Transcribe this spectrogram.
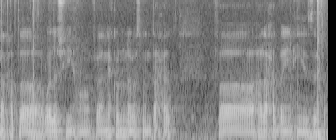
نحطها ولا شي هون. فنأكل منها بس من تحت. فهلا حتبين هي ذاتها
